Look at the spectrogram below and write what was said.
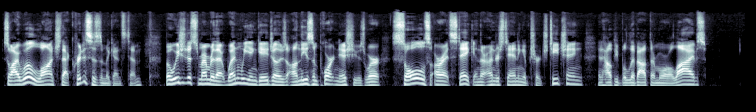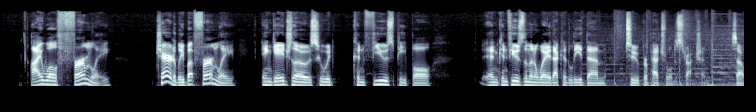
So I will launch that criticism against him. But we should just remember that when we engage others on these important issues where souls are at stake in their understanding of church teaching and how people live out their moral lives, I will firmly, charitably, but firmly engage those who would confuse people and confuse them in a way that could lead them to perpetual destruction. So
